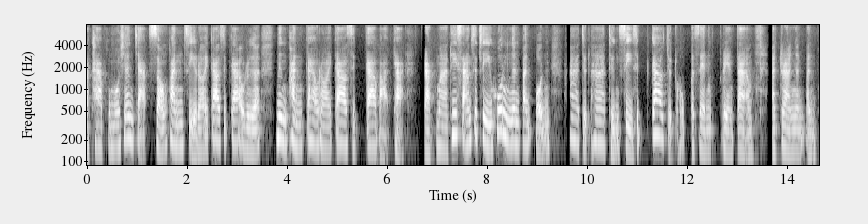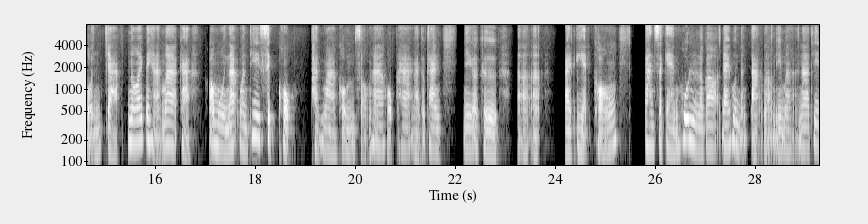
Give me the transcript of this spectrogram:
ราคาโพรโมชั่นจาก 2,499 เหลือ 1,999 บาทค่ะ กลับมาที่ 34 หุ้นเงินปันผล 5.5 ถึง 49.6%เรียงตามอัตราเงินปันผลจากน้อยไปหามากค่ะ ข้อมูลณวันที่ 16 ธันวาคม 2565 ค่ะทุกท่าน นี่ก็คืออรายละเอียดของการสแกนหุ้นแล้วก็ได้หุ้นต่างๆ เหล่านี้มาหน้าที่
